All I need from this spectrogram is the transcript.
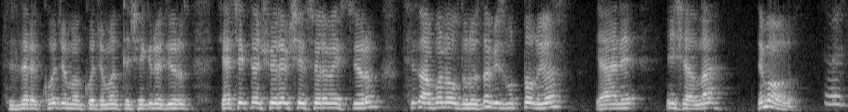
Sizlere kocaman kocaman teşekkür ediyoruz. Gerçekten şöyle bir şey söylemek istiyorum. Siz abone olduğunuzda biz mutlu oluyoruz. Yani inşallah değil mi oğlum? Evet.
